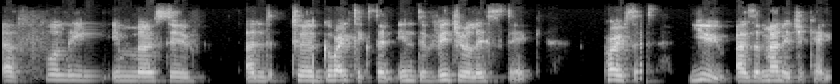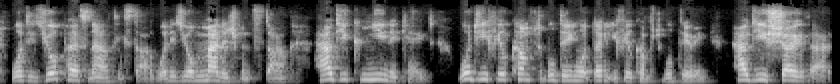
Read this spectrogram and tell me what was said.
a fully immersive and to a great extent individualistic process. You, as a manager, Kate, what is your personality style? What is your management style? How do you communicate? What do you feel comfortable doing? What don't you feel comfortable doing? How do you show that?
